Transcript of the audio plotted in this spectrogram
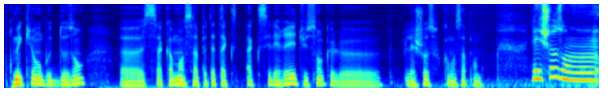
premier client au bout de deux ans, euh, ça commence à peut-être accélérer et tu sens que le, les choses commencent à prendre? Les choses ont,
